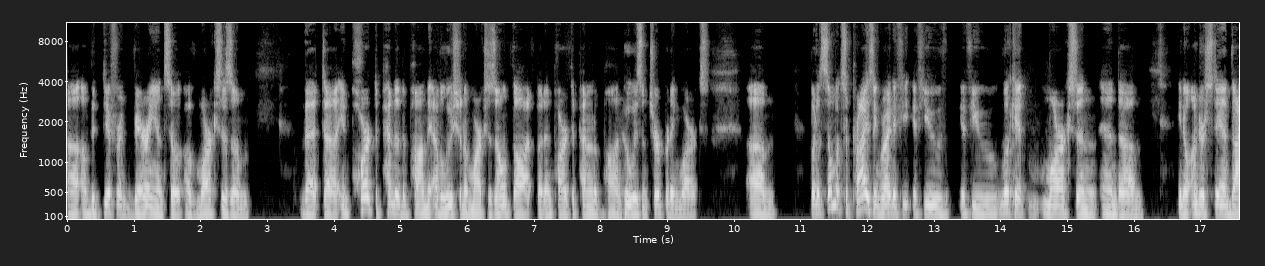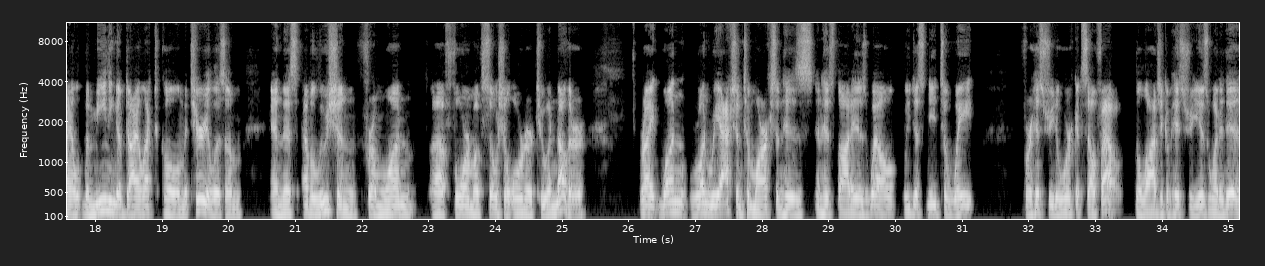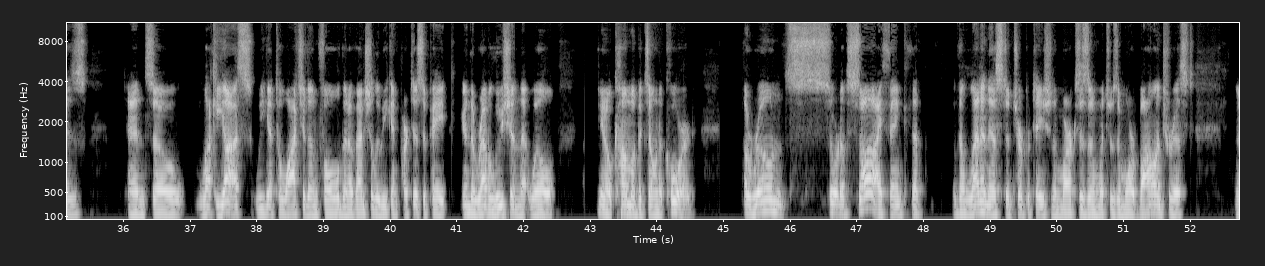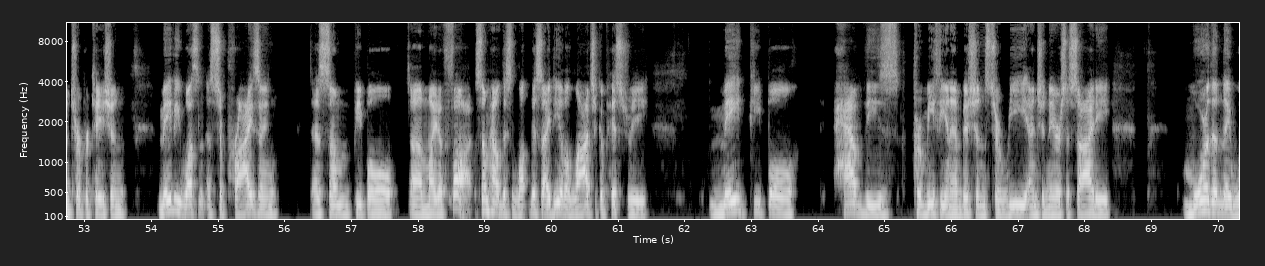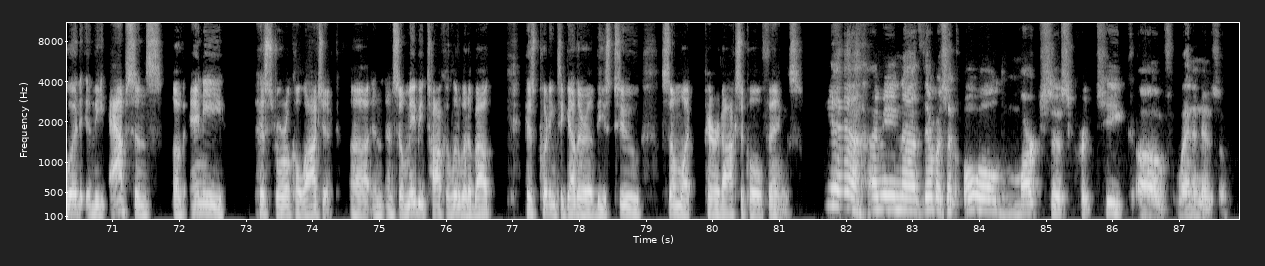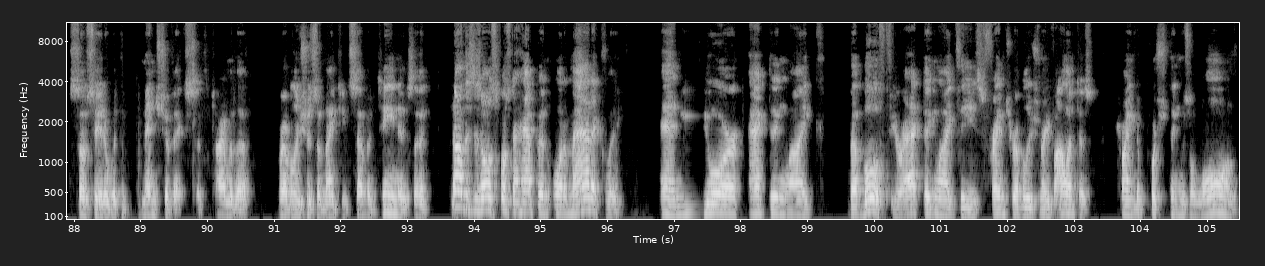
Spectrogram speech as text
uh, of the different variants of, of Marxism that, uh, in part, depended upon the evolution of Marx's own thought, but in part depended upon who was interpreting Marx. Um, but it's somewhat surprising, right? If you if you if you look at Marx and and um, you know understand dial- the meaning of dialectical materialism and this evolution from one uh, form of social order to another, right? One one reaction to Marx and his and his thought is, well, we just need to wait for history to work itself out. The logic of history is what it is, and so lucky us, we get to watch it unfold, and eventually we can participate in the revolution that will, you know, come of its own accord. Aron sort of saw, I think, that the Leninist interpretation of Marxism, which was a more voluntarist interpretation, maybe wasn't as surprising as some people uh, might have thought. Somehow, this lo- this idea of a logic of history made people have these Promethean ambitions to re engineer society more than they would in the absence of any historical logic. Uh, and, and so maybe talk a little bit about his putting together of these two somewhat paradoxical things. Yeah, I mean, uh, there was an old Marxist critique of Leninism associated with the Mensheviks at the time of the revolutions of 1917 is that no, this is all supposed to happen automatically. And you're acting like Babeuf, you're acting like these French revolutionary volunteers trying to push things along.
